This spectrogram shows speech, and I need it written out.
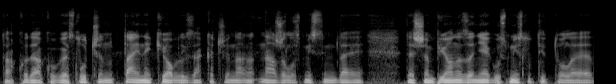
Tako da ako ga je slučajno taj neki oblik zakačio, na, nažalost mislim da je da je šampiona za njega u smislu titule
